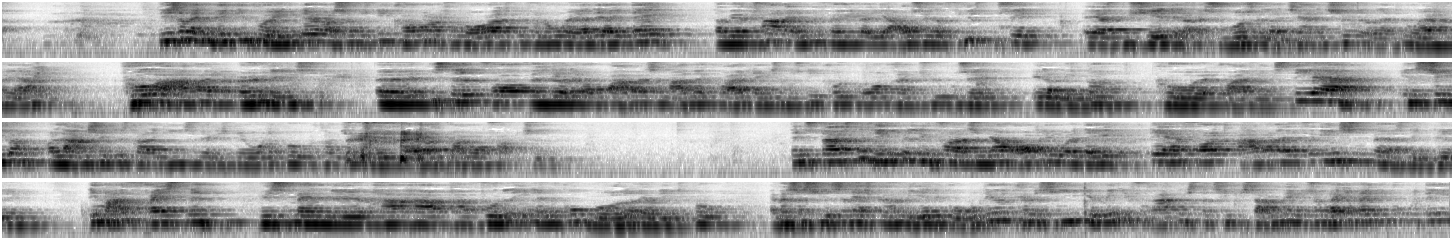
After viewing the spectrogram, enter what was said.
Det, som er en vigtig pointe, og som måske kommer som overraskelse for nogle af jer, det er i dag, der vil jeg klart anbefale, at I afsætter 80% af jeres budget, eller ressourcer, eller interne tid, eller hvad det nu er for jer, på at arbejde med earnings, øh, i stedet for hvad hedder det, at arbejde så meget med acquired links, og måske kun bruge omkring 20% eller mindre på acquired links. Det er en sikker og langsigtet strategi, som jeg kan skrive under på, og komme til at mange år frem i tiden. Den største linkbuilding-fejl, som jeg oplever i dag, det er, at folk arbejder alt for ensidigt med deres linkbuilding. Det er meget fristende, hvis man øh, har, har, har fundet en eller anden god måde at lave links på, at man så siger, så lad os gøre mere af det gode. Det er jo, kan man sige, i almindelig forretningsstrategisk sammenhæng, som er en rigtig god idé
